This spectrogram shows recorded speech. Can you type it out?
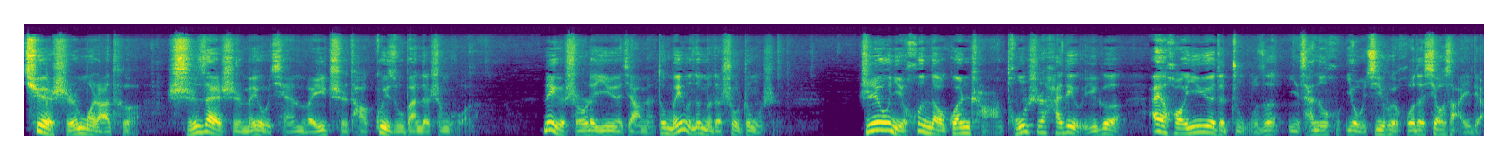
确实，莫扎特实在是没有钱维持他贵族般的生活了。那个时候的音乐家们都没有那么的受重视，只有你混到官场，同时还得有一个爱好音乐的主子，你才能有机会活得潇洒一点。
